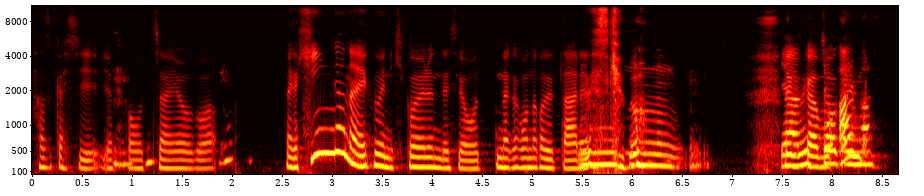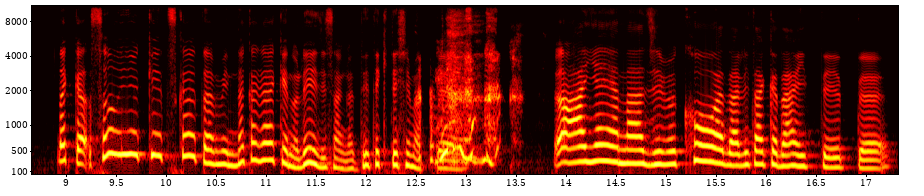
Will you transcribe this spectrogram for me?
恥ずかしい。やっぱおっちゃん用語は。なんか品がない風に聞こえるんですよ。なんかこんなこと言ったらあれですけど、うん。いや、なんかもうめっちゃわかります。なんかそういう系使うたびに中川家の礼二さんが出てきてしまって。ああ嫌やな。自分こうはなりたくないって言って。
